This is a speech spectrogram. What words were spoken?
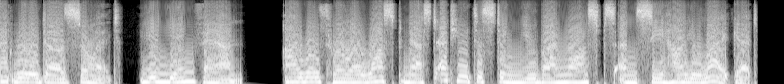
That really does so it, Yin Yang fan. I will throw a wasp nest at you to sting you by wasps and see how you like it.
